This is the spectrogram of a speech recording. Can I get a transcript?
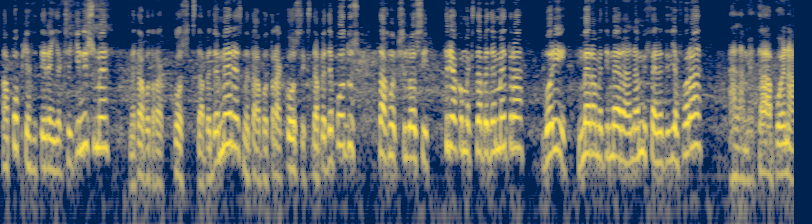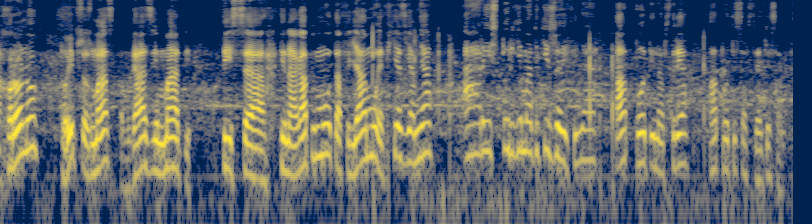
από όποια φυτήρα για ξεκινήσουμε, μετά από 365 μέρες, μετά από 365 πόντους, θα έχουμε ψηλώσει 3,65 μέτρα. Μπορεί μέρα με τη μέρα να μην φαίνεται διαφορά, αλλά μετά από ένα χρόνο το ύψος μας βγάζει μάτι. Της, α, την αγάπη μου, τα φιλιά μου, ευχές για μια αριστουργηματική ζωή, φιλιά, από την Αυστρία, από τις Αυστριακές Άλπε.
